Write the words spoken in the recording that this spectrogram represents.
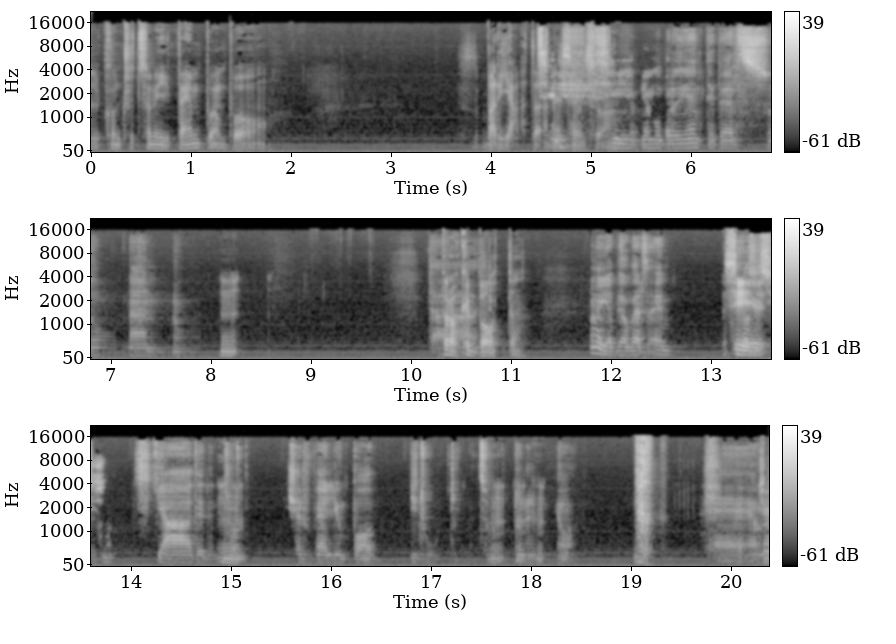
la concezione di tempo è un po' svariata, Sì, nel senso... sì, abbiamo praticamente perso un anno. Mm. da- Però che botta. Non è che abbiamo perso, è Sì. cose si sono mischiate dentro Mm. i cervelli un po' di tutti, soprattutto Mm, nel mm, mio. È Ci,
